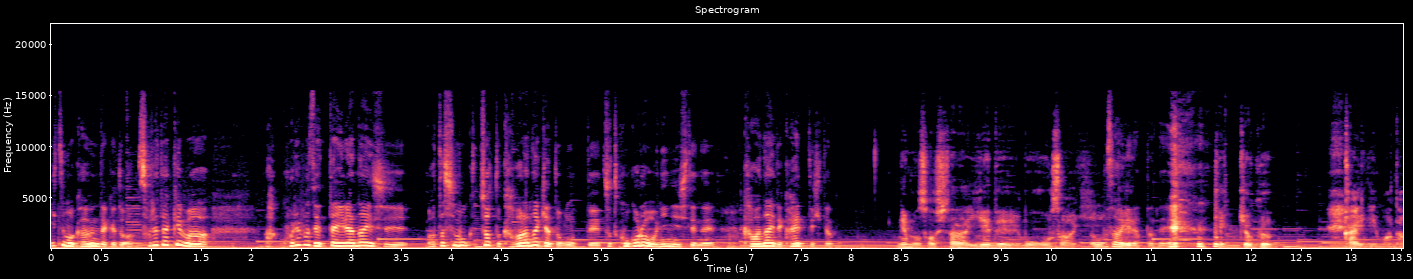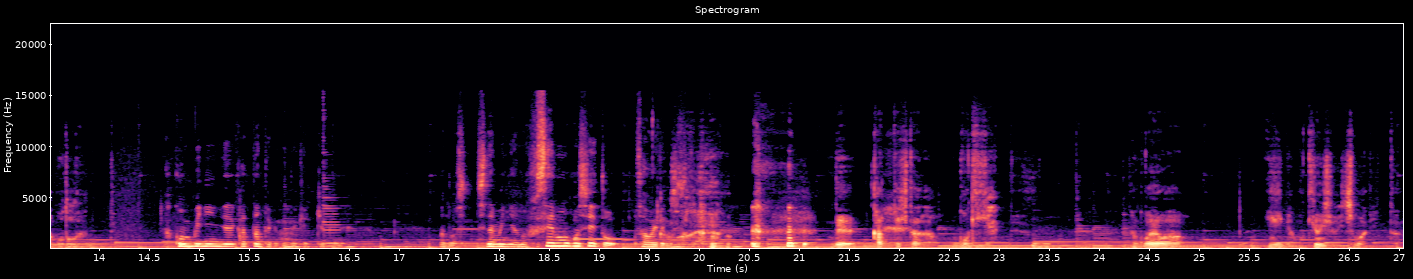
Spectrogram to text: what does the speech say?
いつも買うんだけどそれだけはあこれは絶対いらないし私もちょっと変わらなきゃと思ってちょっと心を鬼にしてねうん。買わないで帰ってきたの。でもそしたら家でもう大騒ぎ。大騒ぎだったね。結局買いにまた戻るコンビニで買ったんだけどね結局ねあのちちなみにあの付箋も欲しいと騒いでました、で買ってきたらご機嫌で。すうん。これはいいね。も91までいったね。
